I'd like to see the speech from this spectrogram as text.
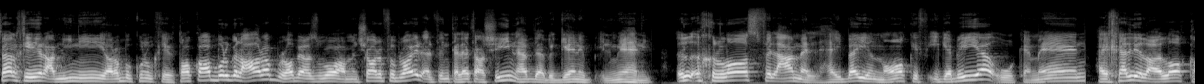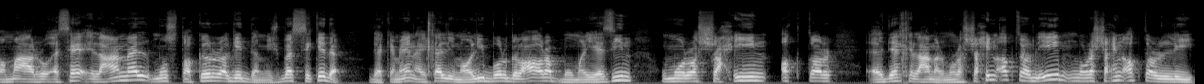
مساء الخير عاملين إيه؟ يا رب تكونوا بخير. توقعات برج العقرب رابع أسبوع من شهر فبراير 2023 هبدأ بالجانب المهني. الإخلاص في العمل هيبين مواقف إيجابية وكمان هيخلي العلاقة مع رؤساء العمل مستقرة جدا. مش بس كده ده كمان هيخلي مواليد برج العقرب مميزين ومرشحين أكتر آه، داخل العمل. مرشحين أكتر لإيه؟ مرشحين أكتر ليه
